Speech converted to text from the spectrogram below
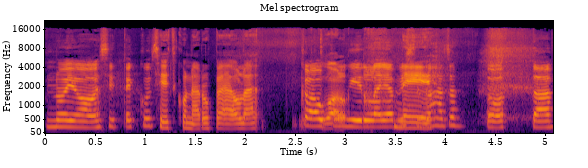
No joo, sitten kun... Sitten kun ne rupeaa olemaan kaupungilla tuolla... ja missä niin. tahansa. Totta.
